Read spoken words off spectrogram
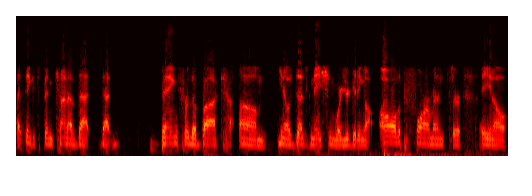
I think it's been kind of that that bang for the buck, um, you know, designation where you're getting all the performance or you know,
